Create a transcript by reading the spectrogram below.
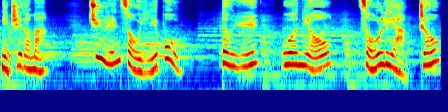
你知道吗？巨人走一步，等于蜗牛。走两周，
